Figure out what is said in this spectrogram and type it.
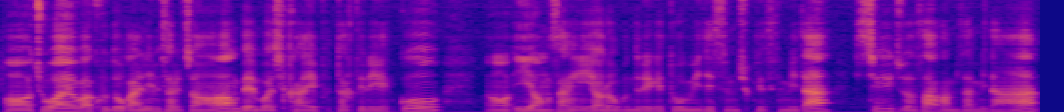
어, 좋아요와 구독, 알림 설정, 멤버십 가입 부탁드리겠고, 어, 이 영상이 여러분들에게 도움이 됐으면 좋겠습니다. 시청해주셔서 감사합니다.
